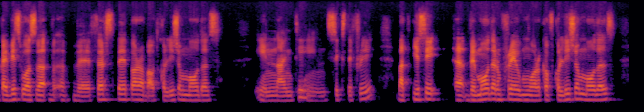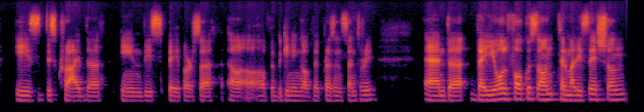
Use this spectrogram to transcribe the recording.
okay, this was the, the first paper about collision models in 1963, but you see, uh, the modern framework of collision models is described uh, in these papers uh, uh, of the beginning of the present century. And they all focus on thermalization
